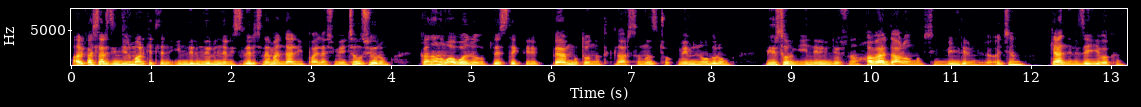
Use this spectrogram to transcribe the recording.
Arkadaşlar zincir marketlerin indirimli ürünleri sizler için hemen derleyip paylaşmaya çalışıyorum. Kanalıma abone olup destek verip beğen butonuna tıklarsanız çok memnun olurum. Bir sonraki indirim videosundan haberdar olmak için bildirimleri açın. Kendinize iyi bakın.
